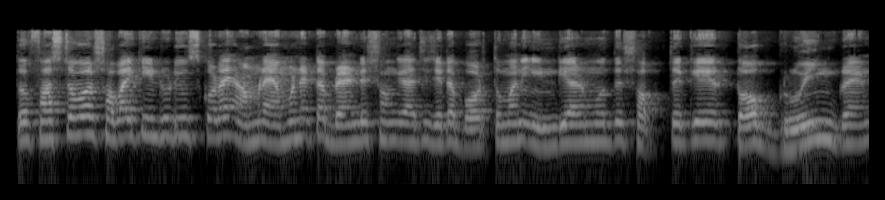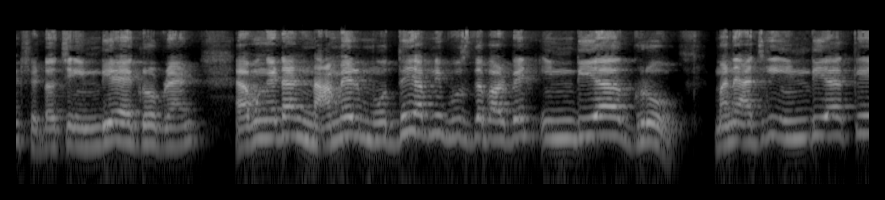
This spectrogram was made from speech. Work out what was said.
তো ফার্স্ট অফ অল সবাইকে ইন্ট্রোডিউস করাই, আমরা এমন একটা ব্র্যান্ডের সঙ্গে আছি যেটা বর্তমানে ইন্ডিয়ার মধ্যে সব থেকে টপ গ্রোয়িং ব্র্যান্ড সেটা হচ্ছে ইন্ডিয়া এগ্রো ব্র্যান্ড এবং এটার নামের মধ্যেই আপনি বুঝতে পারবেন ইন্ডিয়া গ্রো মানে আজকে ইন্ডিয়াকে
